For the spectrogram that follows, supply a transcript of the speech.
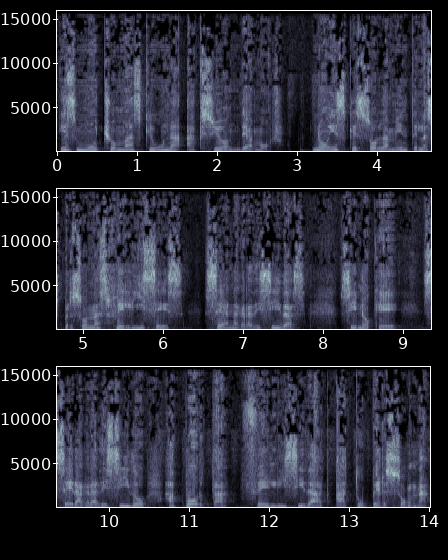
es mucho más que una acción de amor. No es que solamente las personas felices sean agradecidas, sino que ser agradecido aporta felicidad a tu persona.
